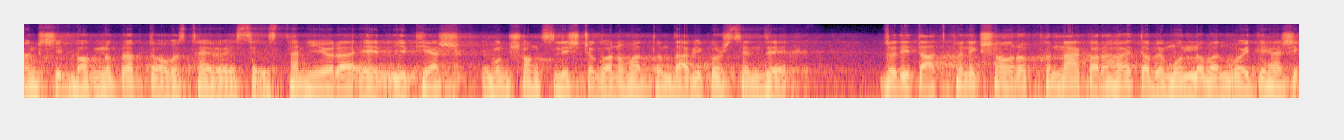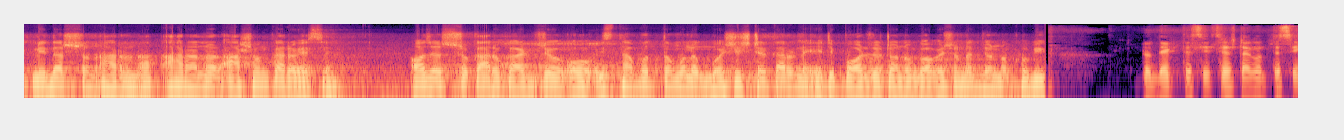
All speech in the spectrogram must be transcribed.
আংশিক ভগ্নপ্রাপ্ত অবস্থায় রয়েছে। স্থানীয়রা এর ইতিহাস এবং সংশ্লিষ্ট গণমাধ্যম দাবি করছেন যে, যদি তাৎক্ষণিক সংরক্ষণ না করা হয়, তবে মূল্যবান ঐতিহাসিক নিদর্শন হারানোর আশঙ্কা রয়েছে। অজস্র কারুকার্য ও স্থাপত্যমূলক বৈশিষ্ট্যের কারণে এটি পর্যটন ও গবেষণার জন্য খুবই একটু দেখতেছি, চেষ্টা করতেছি।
